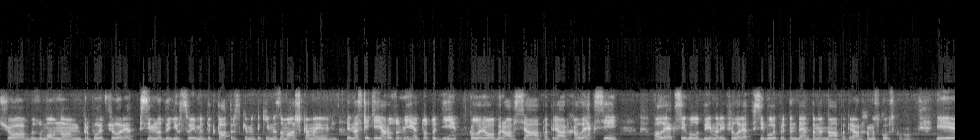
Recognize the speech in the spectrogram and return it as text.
що безумовно митрополит Філарет всім надоїв своїми диктаторськими такими замашками. І наскільки я розумію, то тоді, коли обирався патріарх Олексій. Олексій, Володимир і Філарет всі були претендентами на патріарха Московського. І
